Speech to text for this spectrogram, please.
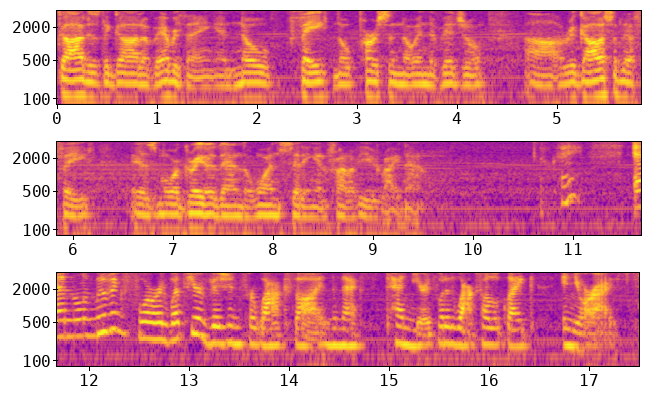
God is the God of everything, and no faith, no person, no individual, uh, regardless of their faith is more greater than the one sitting in front of you right now. Okay. And moving forward, what's your vision for Waxhaw in the next 10 years? What does Waxhaw look like in your eyes?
